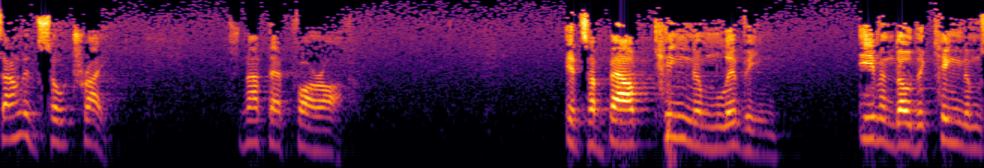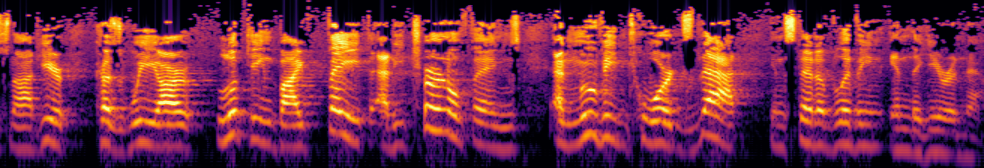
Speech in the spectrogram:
Sounded so trite. It's not that far off. It's about kingdom living, even though the kingdom's not here, because we are looking by faith at eternal things and moving towards that instead of living in the here and now.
